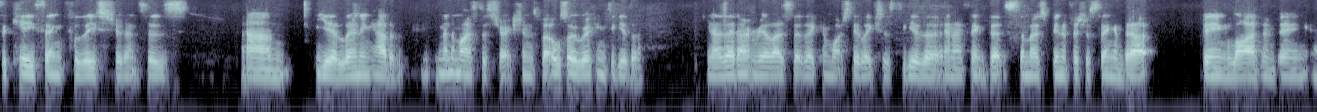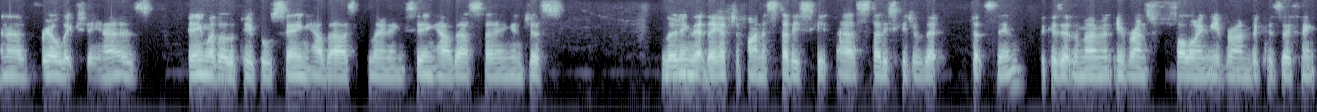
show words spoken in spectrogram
the key thing for these students is um, yeah learning how to minimize distractions but also working together you know they don't realize that they can watch their lectures together and i think that's the most beneficial thing about being live and being in a real lecture you know is being with other people seeing how they're learning seeing how they're studying and just learning that they have to find a study uh, study schedule that fits them. Because at the moment everyone's following everyone because they think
